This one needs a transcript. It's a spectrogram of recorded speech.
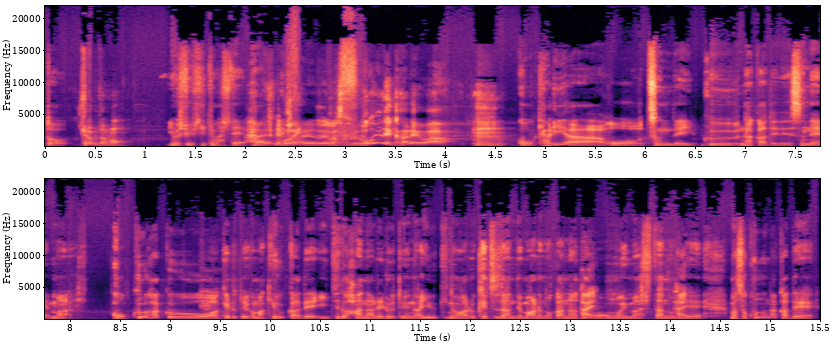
っと調べたの？予習してきまして、はい。すごい。ありがとうございます。すごいね、彼は。うん。こうキャリアを積んでいく中でですね、まあこう空白を空けるというか、まあ、休暇で一度離れるというのは勇気のある決断でもあるのかなとも思いましたので、はいはいまあ、そこの中で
